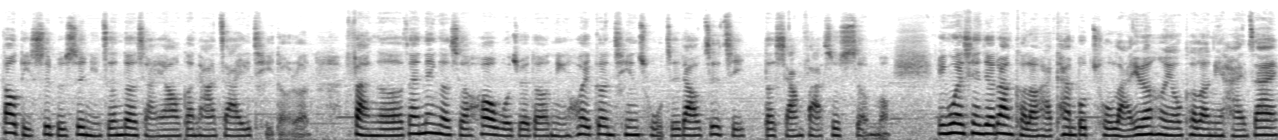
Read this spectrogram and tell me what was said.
到底是不是你真的想要跟他在一起的人。反而在那个时候，我觉得你会更清楚知道自己的想法是什么。因为现阶段可能还看不出来，因为很有可能你还在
